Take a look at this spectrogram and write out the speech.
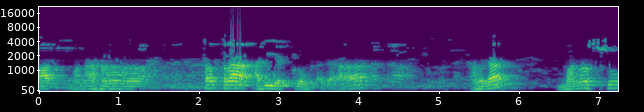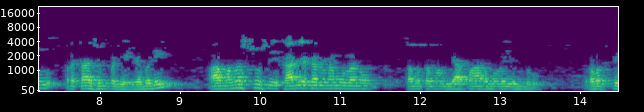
ఆత్మన. తత్ర అది ఎట్లుండగా? అనగా మనస్సు ప్రకాశింపజేయబడి ఆ మనస్సు కార్యకరణములను తమ తమ వ్యాపారముల ఎందు ప్రవర్తి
